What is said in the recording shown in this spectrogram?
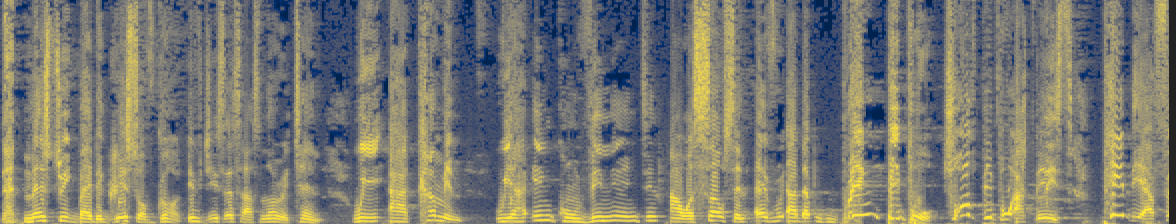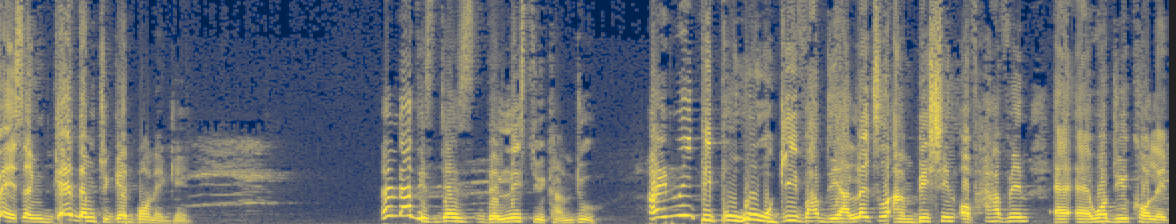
That next week, by the grace of God, if Jesus has not returned, we are coming. We are inconveniencing ourselves and every other. Bring people, 12 people at least, pay their fares and get them to get born again. And that is just the least you can do. I need people who will give up their little ambition of having, uh, uh, what do you call it,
